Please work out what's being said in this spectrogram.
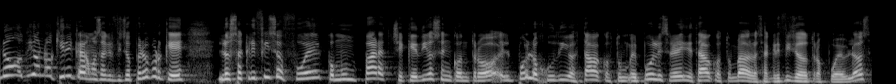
No, Dios no quiere que hagamos sacrificios, pero porque los sacrificios fue como un parche que Dios encontró. El pueblo judío estaba acostumbrado, el pueblo israelí estaba acostumbrado a los sacrificios de otros pueblos.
